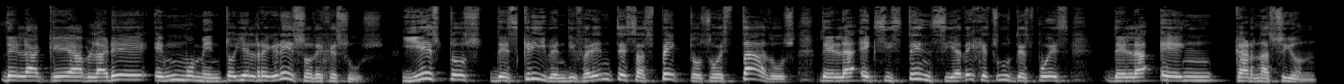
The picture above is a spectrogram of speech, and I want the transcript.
de la que hablaré en un momento, y el regreso de Jesús. Y estos describen diferentes aspectos o estados de la existencia de Jesús después de la encarnación.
